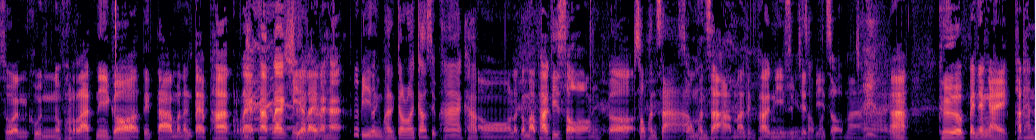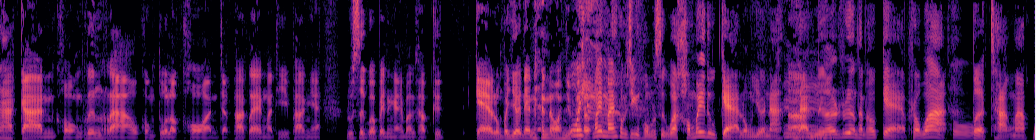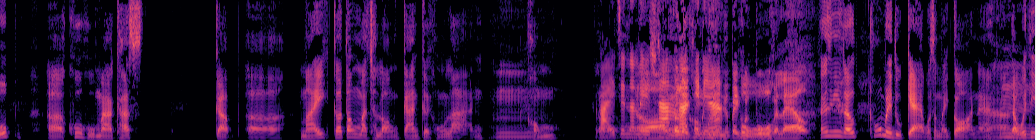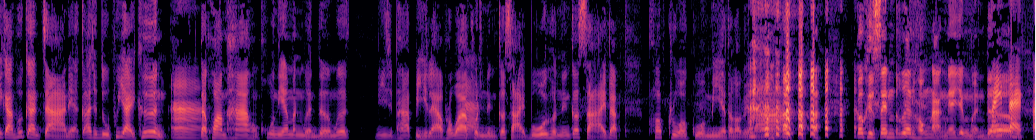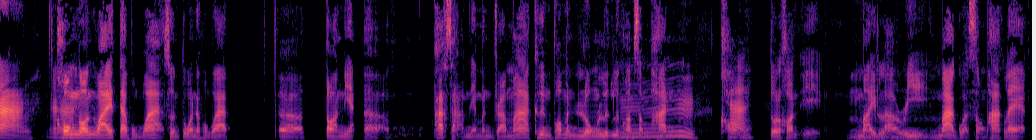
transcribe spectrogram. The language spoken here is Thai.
ส่วนคุณนพรัตน์นี่ก็ติดตามมาตั้งแต่ภาคแรกภาคแรกปีอะไรนะฮะ ปี 1995 ครับ อ๋อ แล้วก็มาภาคที่สองก็ 2003 2003 มาถึงภาคนี้นี้17 ปีต่อมาใช่อะคือเป็นยังไงพัฒนาการของเรื่องราวของตัวละครจากภาคแรกมาที่ภาคเนี้ยรู้สึกว่าเป็นยังไงบ้างครับ คือแก่ลงไปเยอะแน่นอนอยู่แล้วไม่ไม่ความจริงผมรู้สึกว่าเขาไม่ได้ดูแก่ลงเยอะนะอืมแต่เนื้อเรื่องทำให้เขาแก่ เพราะว่าถูกเปิดฉากมาปุ๊บเอ่อคู่หูมาคัส กับเอ่อไมค์ก็ต้องมาฉลองการเกิดของหลานอืมของหลายเจเนอเรชันก็เลแล้วยทีเนี้ยคือเป็นคุณปู่กันแล้วทั้งที่แล้วเขาก็ไม่ได้ดูแก่กว่าสมัยก่อนนะอ่าแต่วิธีการพูดการจาเนี่ยก็อาจจะดูผู้ใหญ่ขึ้นอ่าแต่ความฮาของคู่เนี้ยมันเหมือนเดิมเมื่อ 25 ปีที่แล้ว เพราะว่าค่ะคนหนึงก็สายบู๊คนหนึงก็สายแบบครอบครัวกลัวเมียตลอดเวลา ก็คือเส้นเรื่องของหนังเนี่ยยังเหมือนเดิม ไม่แตกต่างนะะคงโน้นไว้แต่ผมว่าส่วนตัวนะผมว่าเอ่อตอนเนี้ยเอ่อ ภาคสามเนี่ยมันดราม่าขึ้น เพราะมันลงลึกเรื่องความสัมพันธ์อืมของค่ะตัวละครเอกอืมไมค์ลารีมากกว่าสองภาคแรก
